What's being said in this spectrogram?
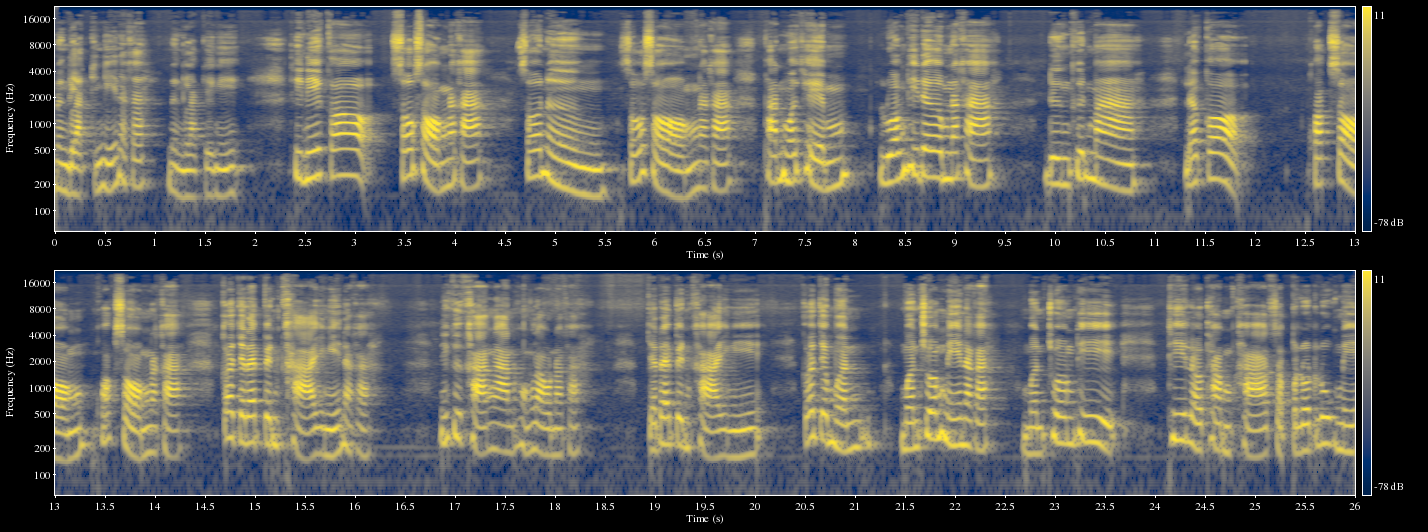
หนึ่งหลักอย่างนี้นะคะหนึ่งหลักอย่างนี้ ทีนี้ก็โซ่สองนะคะ โซ่หนึ่งโซ่สองนะคะ พันหัวเข็มล้วงที่เดิมนะคะ ดึงขึ้นมา แล้วก็ควักสองควักสองนะคะ ก็จะได้เป็นขาอย่างนี้นะคะ นี่คือขางานของเรานะคะ จะได้เป็นขาอย่างนี้ ก็จะเหมือนเหมือนช่วงนี้นะคะ เหมือนช่วงที่ที่เราทำขาสับปะรดลูกนี้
